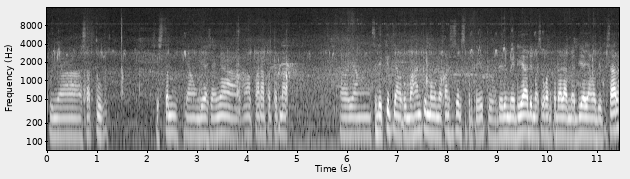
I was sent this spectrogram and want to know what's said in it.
punya satu sistem yang biasanya eh, para peternak eh, yang sedikit yang rumahan tuh menggunakan sistem seperti itu. Dari media dimasukkan ke dalam media yang lebih besar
